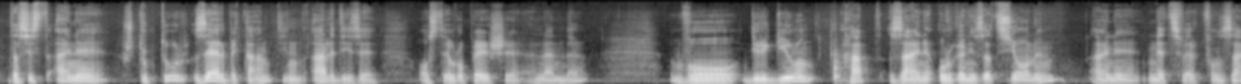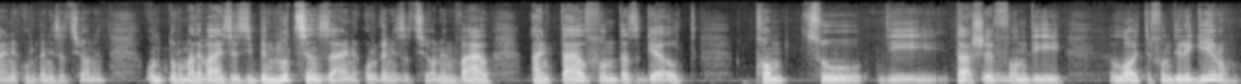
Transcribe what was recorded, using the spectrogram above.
Das ist eine Struktur sehr bekannt in alle diese osteuropäischen Länder, wo die Regierung hat seine Organisationen, ein Netzwerk von seinen Organisationen und normalerweise sie benutzen seine Organisationen, weil ein Teil von das Geld kommt zu die Tasche von die Leute von der Regierung.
